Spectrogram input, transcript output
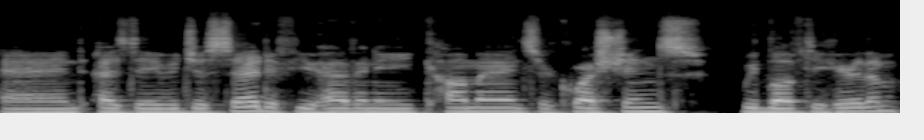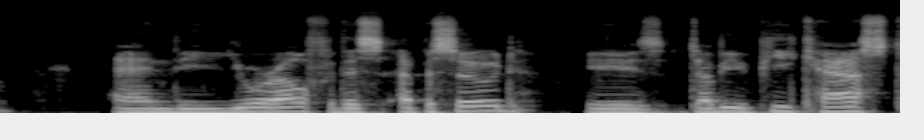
And as David just said, if you have any comments or questions, we'd love to hear them. And the URL for this episode is wpcast.fm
